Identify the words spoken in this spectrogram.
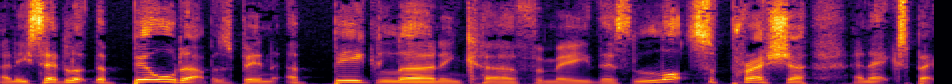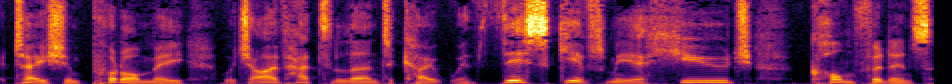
And he said, Look, the build up has been a big learning curve for me. There's lots of pressure and expectation put on me, which I've had to learn to cope with. This gives me a huge confidence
